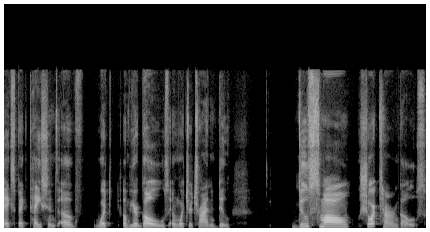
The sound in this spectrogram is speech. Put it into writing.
expectations of what of your goals and what you're trying to do. Do small short-term goals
